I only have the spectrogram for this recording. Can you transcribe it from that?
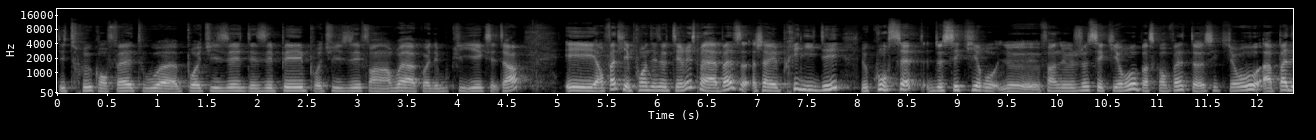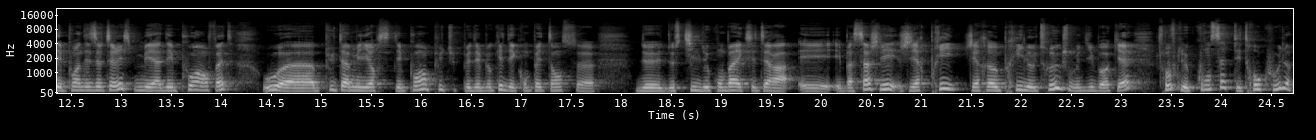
des trucs en fait, ou euh, pour utiliser des épées, pour utiliser, enfin voilà quoi, des boucliers, etc. Et en fait, les points d'ésotérisme, à la base, j'avais pris l'idée, le concept de Sekiro, le, enfin, le jeu Sekiro, parce qu'en fait, euh, Sekiro a pas des points d'ésotérisme, mais a des points, en fait, où euh, plus tu améliores tes points, plus tu peux débloquer des compétences euh, de, de style de combat, etc. Et, et bah ça, j'ai repris, j'ai repris le truc, je me dis, bon, ok, je trouve que le concept est trop cool.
